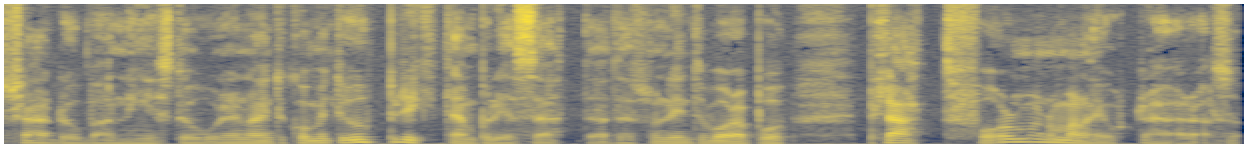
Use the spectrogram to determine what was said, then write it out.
shadowbanning-historien, har inte kommit upp riktigt än på det sättet eftersom det inte bara på plattformarna man har gjort det här. Alltså.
